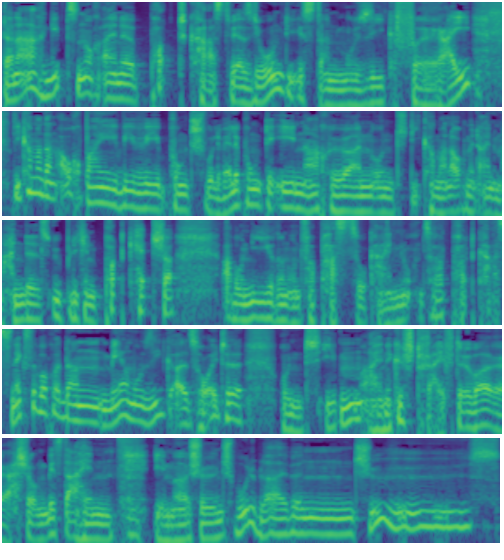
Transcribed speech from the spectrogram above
Danach gibt's noch eine Podcast-Version, die ist dann musikfrei. Die kann man dann auch bei www.schwulewelle.de nachhören und die kann man auch mit einem handelsüblichen Podcatcher abonnieren und verpasst so keinen einen unserer Podcasts. Nächste Woche dann mehr Musik als heute und eben eine gestreifte Überraschung. Bis dahin immer schön schwul bleiben. Tschüss.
